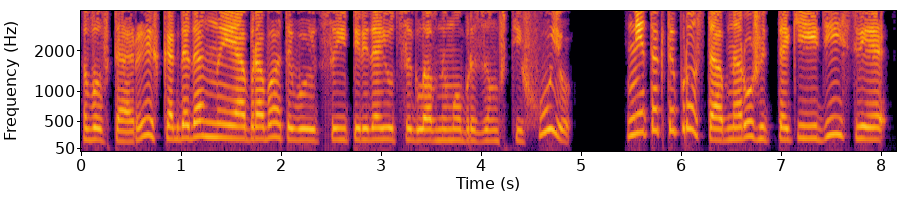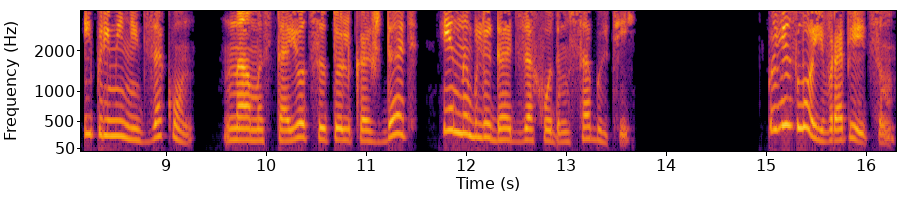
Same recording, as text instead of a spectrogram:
Во-вторых, когда данные обрабатываются и передаются главным образом втихую, не так-то просто обнаружить такие действия и применить закон. Нам остается только ждать и наблюдать за ходом событий. Повезло европейцам,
